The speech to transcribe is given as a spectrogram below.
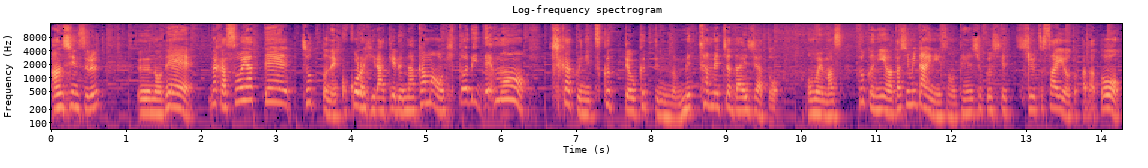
安心するのでなんかそうやってちょっとね心開ける仲間を一人でも近くに作っておくっていうのはめちゃめちゃ大事やと思います。特に私みたいにその転職して中途採用とかだと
